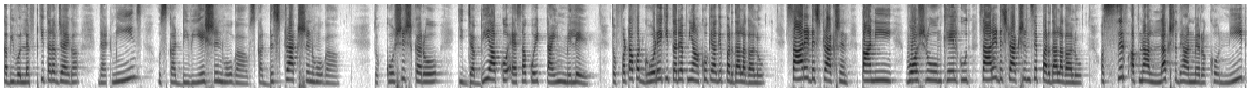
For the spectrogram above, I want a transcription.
कभी वो लेफ़्ट की तरफ़ जाएगा। दैट मीन्स उसका डिविएशन होगा, उसका डिस्ट्रैक्शन होगा। तो कोशिश करो कि जब भी आपको ऐसा कोई टाइम मिले तो फटाफट घोड़े की तरह अपनी आँखों के आगे पर्दा लगा लो। सारे डिस्ट्रैक्शन पानी वॉशरूम खेल कूद सारे डिस्ट्रैक्शन से पर्दा लगा लो और सिर्फ़ अपना लक्ष्य ध्यान में रखो, नीट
